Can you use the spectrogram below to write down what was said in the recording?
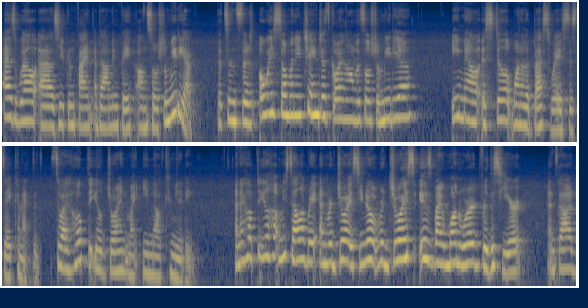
as well as you can find Abounding Faith on social media. But since there's always so many changes going on with social media, email is still one of the best ways to stay connected. So I hope that you'll join my email community. And I hope that you'll help me celebrate and rejoice. You know, rejoice is my one word for this year. And God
